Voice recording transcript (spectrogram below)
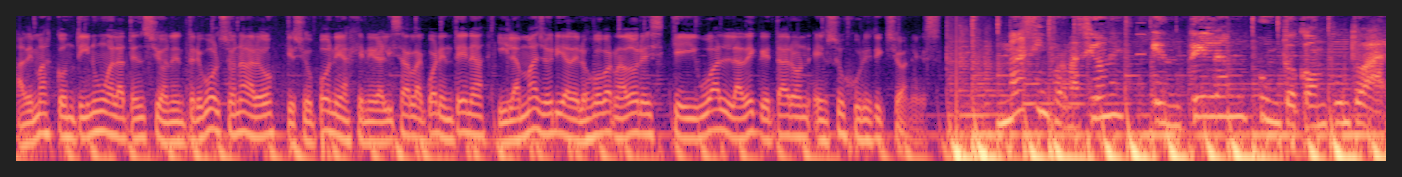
Además, continúa la tensión entre Bolsonaro, que se opone a generalizar la cuarentena, y la mayoría de los gobernadores que igual la decretaron en sus jurisdicciones. Más información en telam.com.ar.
